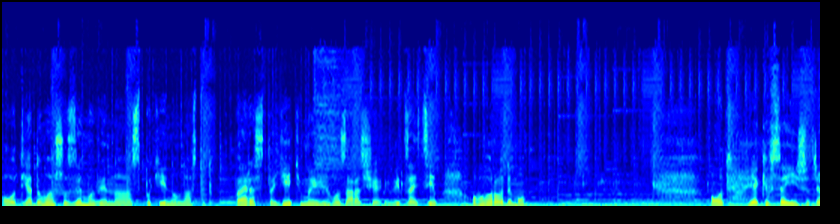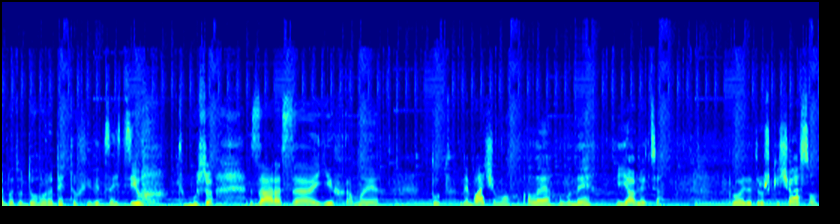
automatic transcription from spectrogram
От, я думаю, що зиму він спокійно у нас тут перестоїть. Ми його зараз ще від зайців обгородимо. От, як і все інше, треба тут догородити трохи від зайців, тому що зараз е, їх ми тут не бачимо, але вони являться. Пройде трошки часу,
